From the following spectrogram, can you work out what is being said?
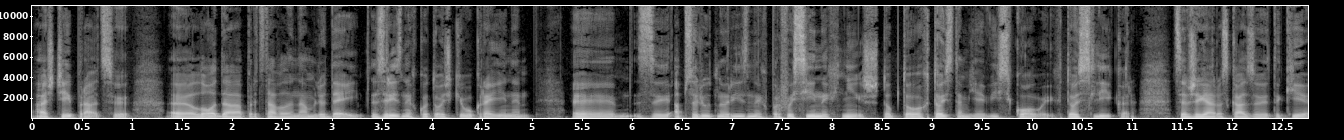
а ще й працею. Е, Лода представили нам людей з різних куточків України, з абсолютно різних професійних ніж. Тобто хтось там є військовий, хтось лікар. Це вже я розказую такі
